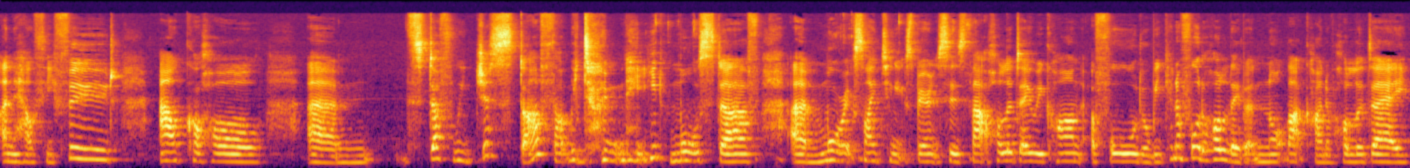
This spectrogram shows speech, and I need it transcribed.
unhealthy food, alcohol, um, stuff we just stuff that we don't need more stuff um, more exciting experiences that holiday we can't afford or we can afford a holiday but not that kind of holiday.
